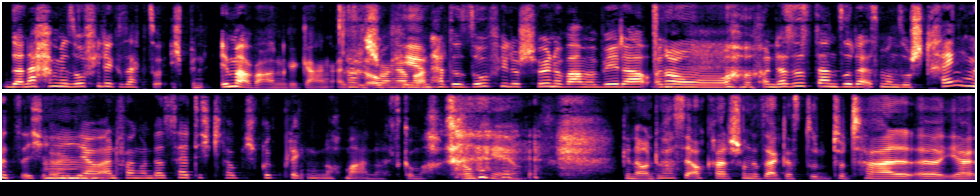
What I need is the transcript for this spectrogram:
Und danach haben mir so viele gesagt, so ich bin immer baden gegangen, als Ach, ich schwanger okay. war und hatte so viele schöne warme Bäder und, oh. und das ist dann so, da ist man so streng mit sich irgendwie mm. am Anfang und das hätte ich, glaube ich, rückblickend nochmal anders gemacht. Okay. Genau, und du hast ja auch gerade schon gesagt, dass du total äh, ja,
